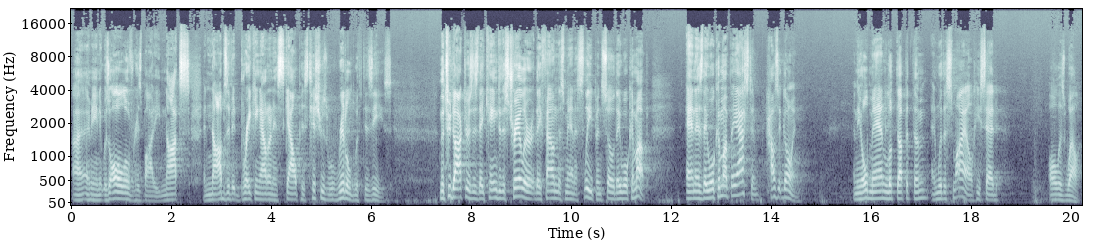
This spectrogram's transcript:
I mean, it was all over his body, knots and knobs of it breaking out on his scalp. His tissues were riddled with disease. The two doctors, as they came to this trailer, they found this man asleep, and so they woke him up. And as they woke him up, they asked him, How's it going? And the old man looked up at them, and with a smile, he said, All is well.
